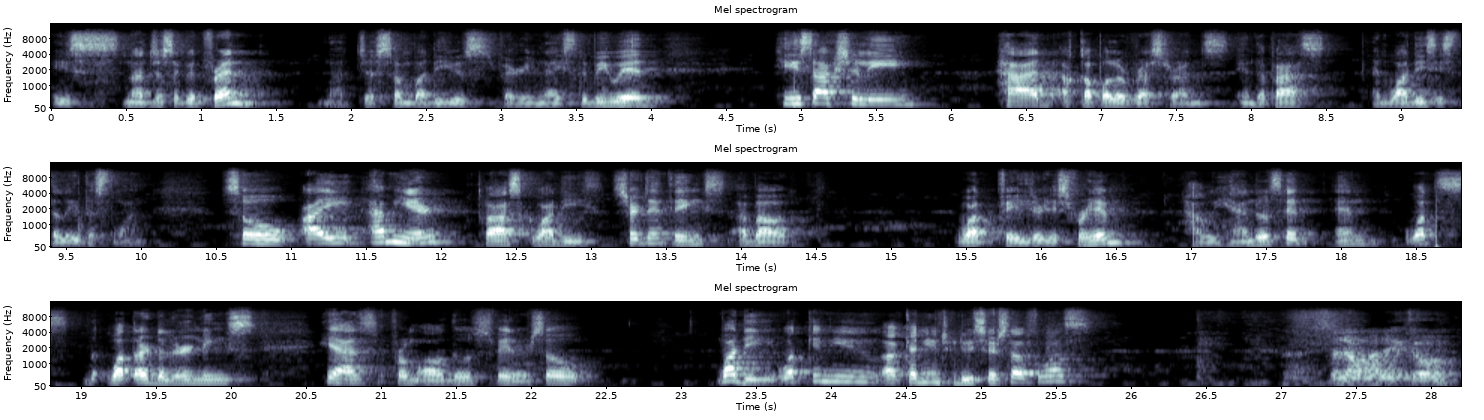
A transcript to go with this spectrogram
He's not just a good friend, not just somebody who's very nice to be with. He's actually had a couple of restaurants in the past, and Wadi's is the latest one. So I am here to ask Wadi certain things about what failure is for him, how he handles it, and what's the, what are the learnings he has from all those failures. So, Wadi, what can you uh, can you introduce yourself to us? Assalamualaikum.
